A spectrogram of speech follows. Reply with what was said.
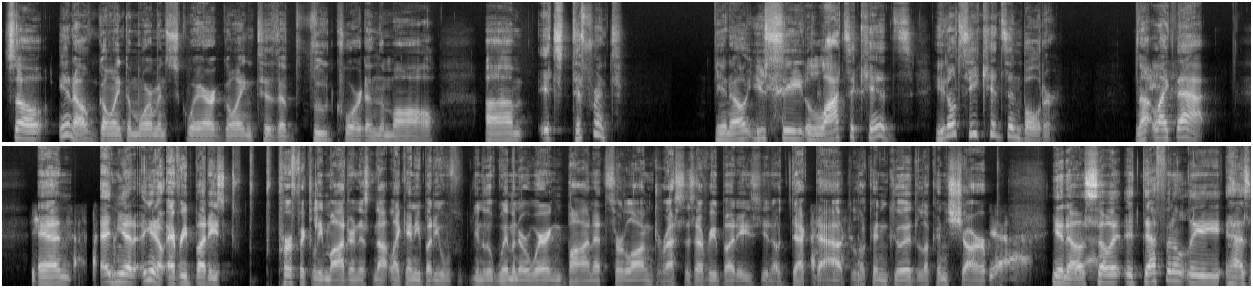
So, you know, going to Mormon Square, going to the food court in the mall, um, it's different. You know, you see lots of kids. You don't see kids in Boulder, not like that. And and yet, you know, everybody's perfectly modern. It's not like anybody. You know, the women are wearing bonnets or long dresses. Everybody's you know decked out, looking good, looking sharp. Yeah. You know, yeah. so it, it definitely has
